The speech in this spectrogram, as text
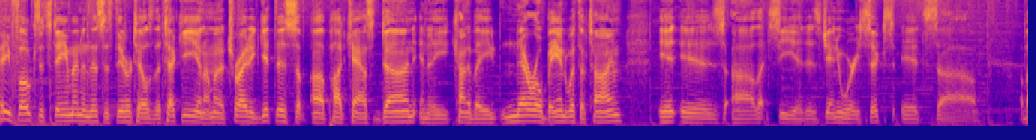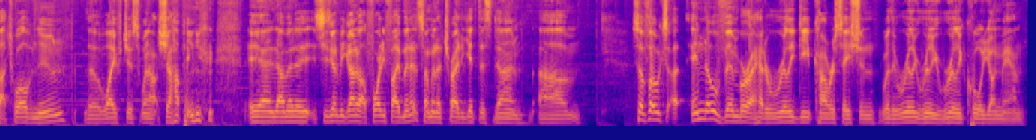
Hey, folks, it's Damon, and this is Theater Tales of the Techie, and I'm going to try to get this uh, podcast done in a kind of a narrow bandwidth of time. It is, uh, let's see, it is January 6th. It's uh, about 12 noon. The wife just went out shopping, and I'm gonna. She's gonna be gone about 45 minutes. So I'm gonna try to get this done. Um, so, folks, uh, in November, I had a really deep conversation with a really, really, really cool young man,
